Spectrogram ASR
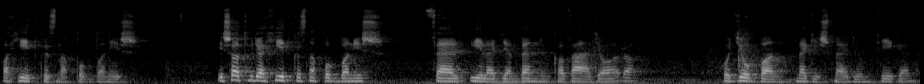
a hétköznapokban is. És ad, hogy a hétköznapokban is feléledjen bennünk a vágy arra, hogy jobban megismerjünk téged.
